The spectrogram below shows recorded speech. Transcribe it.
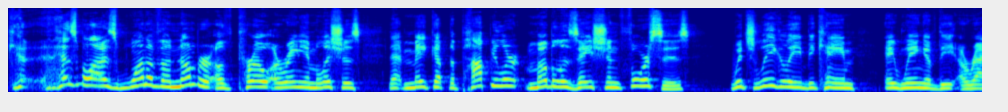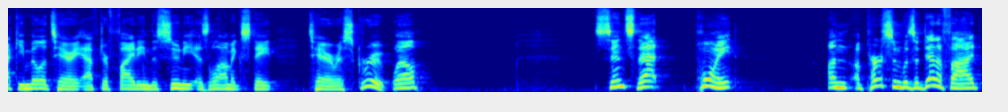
Hezbollah is one of the number of pro Iranian militias that make up the Popular Mobilization Forces, which legally became a wing of the Iraqi military after fighting the Sunni Islamic State terrorist group. Well, since that point, a person was identified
